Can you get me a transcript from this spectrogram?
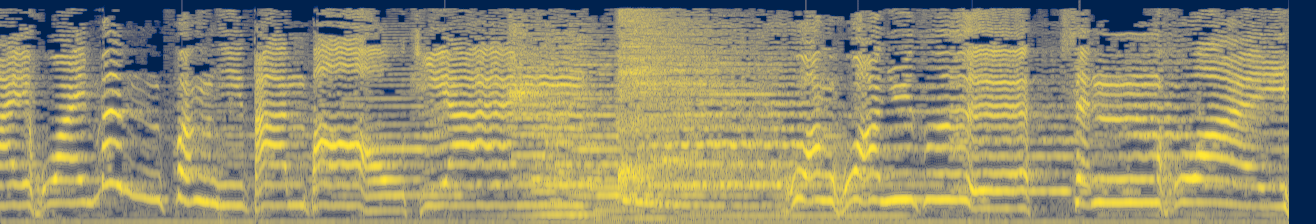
开怀门风，你担保天，黄花女子身怀孕。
